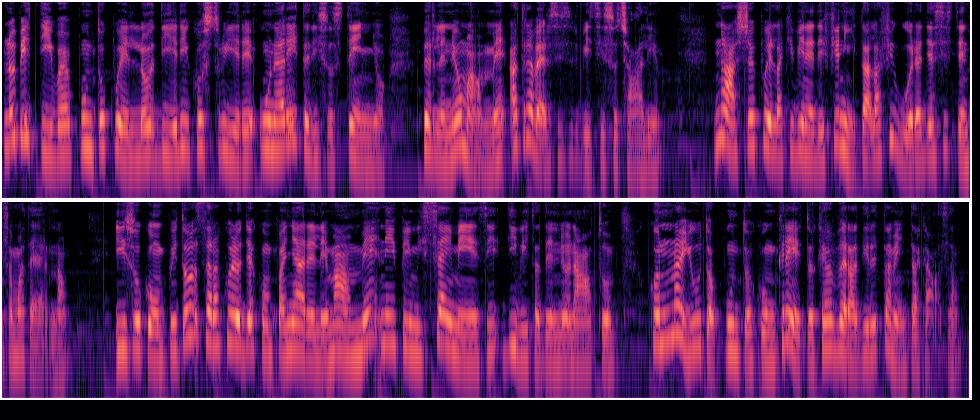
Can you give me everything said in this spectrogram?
L'obiettivo è appunto quello di ricostruire una rete di sostegno per le neomamme attraverso i servizi sociali. Nasce quella che viene definita la figura di assistenza materna. Il suo compito sarà quello di accompagnare le mamme nei primi sei mesi di vita del neonato, con un aiuto appunto concreto che avverrà direttamente a casa.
